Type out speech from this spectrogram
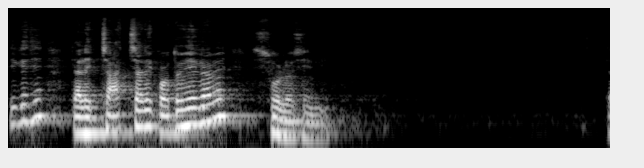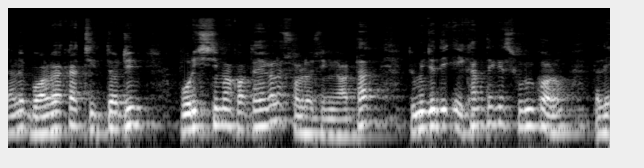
ঠিক আছে? তাহলে চার চারে কত হয়ে যাবে ষোলো সেমি। তাহলে বর্গাকার চিত্রটির পরিসীমা কত হয়ে গেল? ষোলো সেমি অর্থাৎ তুমি যদি এখান থেকে শুরু করো, তাহলে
